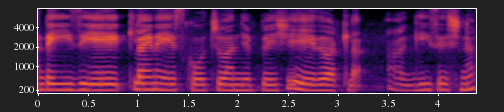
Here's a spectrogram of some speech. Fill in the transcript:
అంటే ఈజీ ఎట్లయినా వేసుకోవచ్చు అని చెప్పేసి ఏదో అట్లా గీసేసిన.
